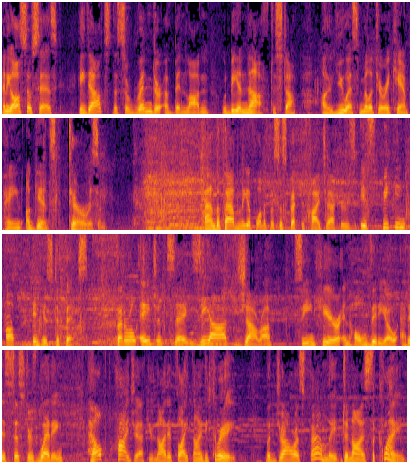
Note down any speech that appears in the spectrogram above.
And he also says he doubts the surrender of bin Laden would be enough to stop a U.S. military campaign against terrorism. And the family of one of the suspected hijackers is speaking up in his defense. Federal agents say Ziad Jarrah, seen here in home video at his sister's wedding, helped hijack United Flight 93. But Jarrah's family denies the claim.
